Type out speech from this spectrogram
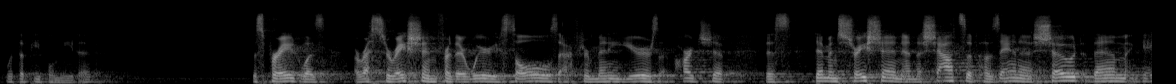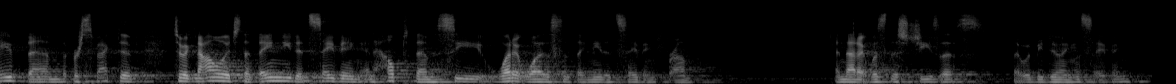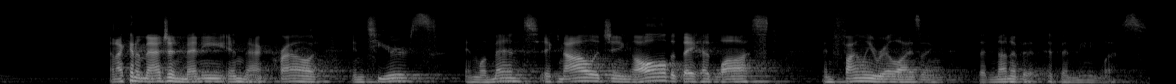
what the people needed. This parade was a restoration for their weary souls after many years of hardship. This demonstration and the shouts of Hosanna showed them, gave them the perspective to acknowledge that they needed saving and helped them see what it was that they needed saving from. And that it was this Jesus that would be doing the saving. And I can imagine many in that crowd in tears, in lament, acknowledging all that they had lost, and finally realizing that none of it had been meaningless.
